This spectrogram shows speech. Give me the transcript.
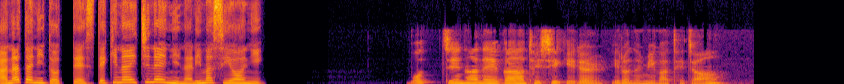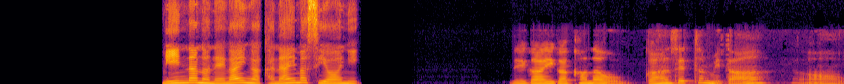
あなたにとって素敵な一年になりますように。 멋진 한 해가 되시기를 이런 의미가 되죠. みんなの願いが叶いますように。 네가이가 카나우가 한 세트입니다. 어,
